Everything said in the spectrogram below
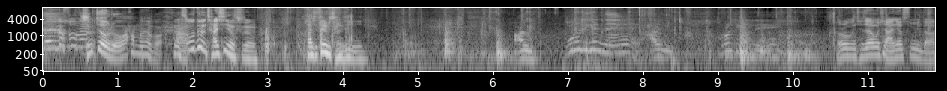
나 이거 쏘면 진짜 어려워. 한번 해봐. 아, 쏘드는 자신이 없어 형. 다시 세울 자신이. 아유. 부러지겠네. 아유 부러지겠네. 여러분 제 잘못이 아니었습니다.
